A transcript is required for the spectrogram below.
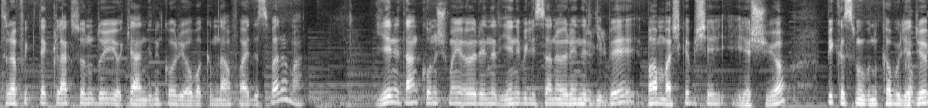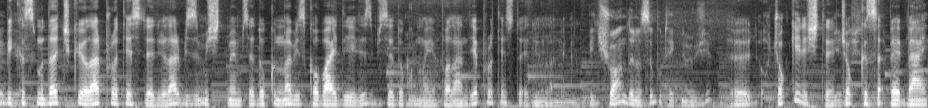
trafikte klaksonu duyuyor, kendini koruyor. O bakımdan faydası var ama yeniden konuşmayı öğrenir, yeni bir lisan öğrenir gibi bambaşka bir şey yaşıyor. Bir kısmı bunu kabul, ediyor, bir ediyor. kısmı da çıkıyorlar protesto ediyorlar. Bizim işitmemize dokunma, biz kobay değiliz, bize dokunmayın falan diye protesto ediyorlar. Peki şu anda nasıl bu teknoloji? Ee, çok gelişti. Gelişti. Çok kısa. ve Ben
